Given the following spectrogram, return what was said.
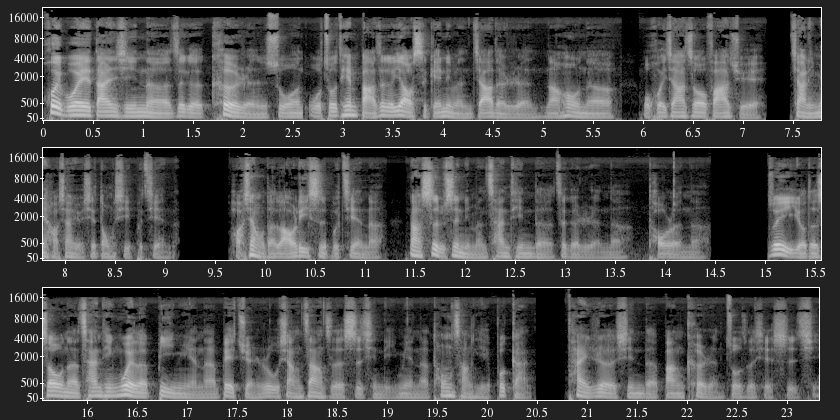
会不会担心呢？这个客人说：“我昨天把这个钥匙给你们家的人，然后呢，我回家之后发觉家里面好像有些东西不见了，好像我的劳力士不见了。那是不是你们餐厅的这个人呢偷了呢？”所以有的时候呢，餐厅为了避免呢被卷入像这样子的事情里面呢，通常也不敢太热心的帮客人做这些事情。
